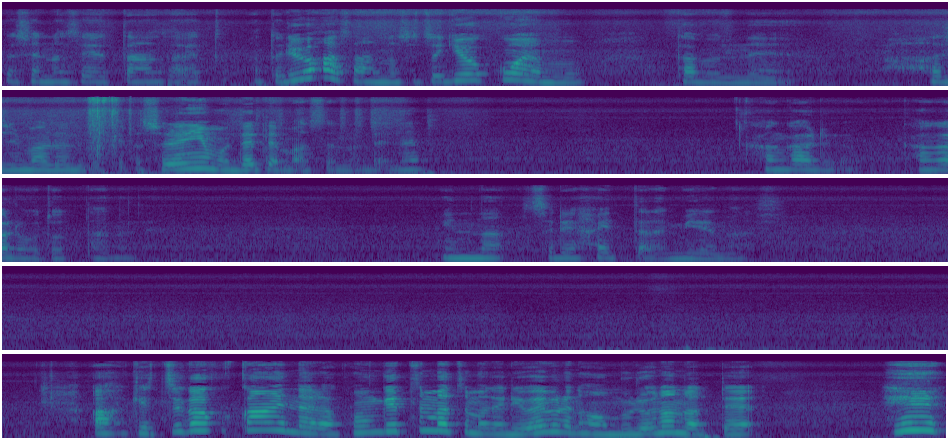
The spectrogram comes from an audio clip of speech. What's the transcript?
私の生誕祭とあとりょうはさんの卒業公演も多分ね始まるんですけどそれにも出てますのでね。カンガルーカンガルー踊ったので。みんなそれ入ったら見れます。あ月額会員なら今月末までリバイバルの方無料なんだって。へえ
